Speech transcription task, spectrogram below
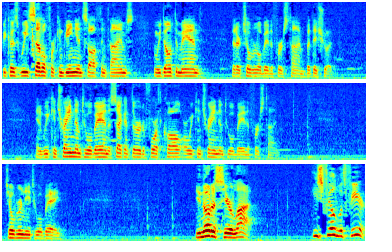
because we settle for convenience oftentimes and we don't demand that our children obey the first time, but they should. And we can train them to obey on the second, third, or fourth call, or we can train them to obey the first time. Children need to obey. You notice here Lot. He's filled with fear.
